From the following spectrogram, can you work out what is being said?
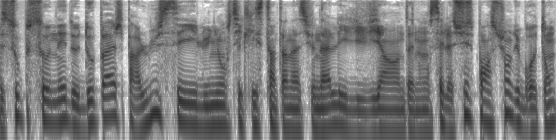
soupçonné de dopage par l'UCI, l'Union cycliste internationale. Il vient d'annoncer la suspension du breton.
